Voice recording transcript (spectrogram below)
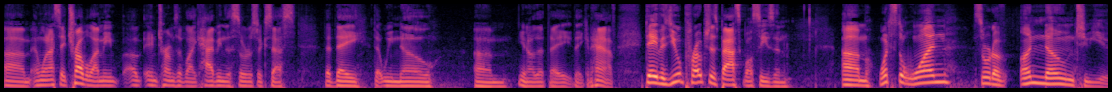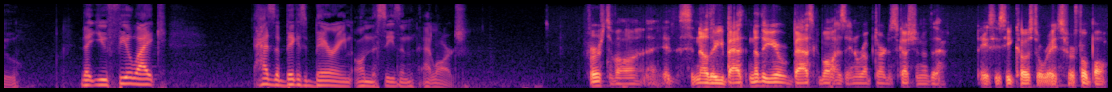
Um, and when I say trouble, I mean uh, in terms of like having the sort of success that they that we know, um, you know that they they can have. Dave, as you approach this basketball season, um, what's the one sort of unknown to you that you feel like has the biggest bearing on the season at large? First of all, it's another another year where basketball has interrupted our discussion of the ACC Coastal race for football.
